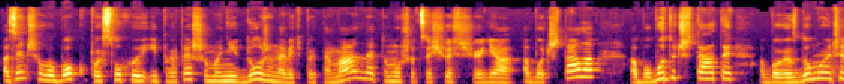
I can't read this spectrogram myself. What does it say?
а з іншого боку, прослухаю і про те, що мені дуже навіть притаманне, тому що це щось, що я або читала, або буду читати, або роздумуючи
